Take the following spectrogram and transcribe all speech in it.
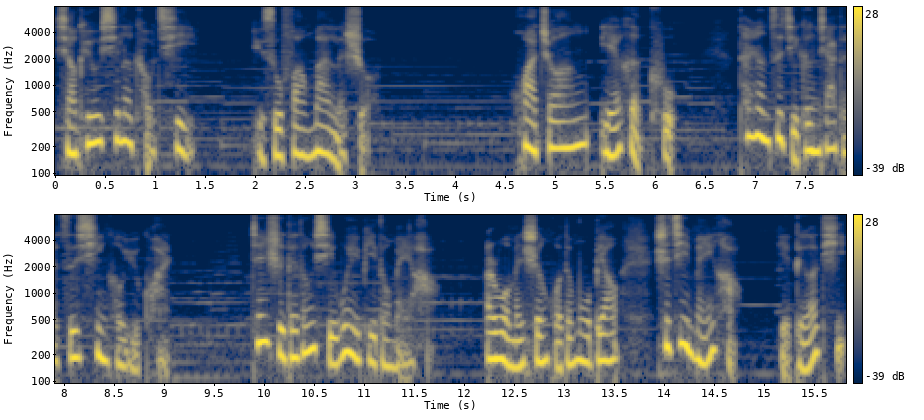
小 Q 吸了口气，语速放慢了说：“化妆也很酷，它让自己更加的自信和愉快。真实的东西未必都美好，而我们生活的目标是既美好也得体，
